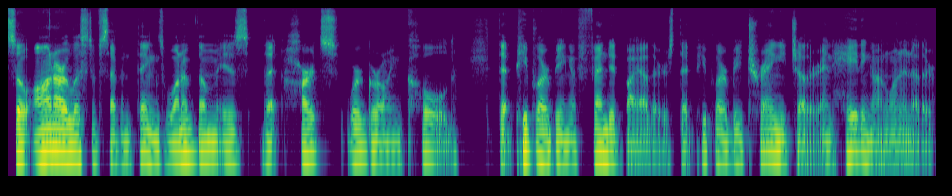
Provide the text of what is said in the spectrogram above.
So, on our list of seven things, one of them is that hearts were growing cold, that people are being offended by others, that people are betraying each other and hating on one another.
